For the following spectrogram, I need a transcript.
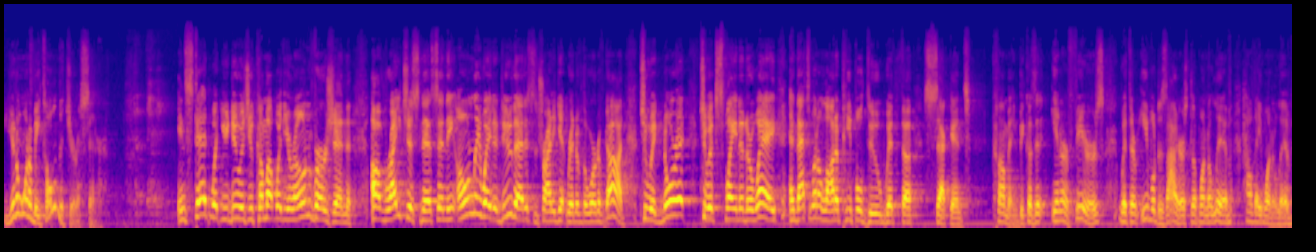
you don't want to be told that you're a sinner. Instead, what you do is you come up with your own version of righteousness, and the only way to do that is to try to get rid of the Word of God, to ignore it, to explain it away, and that's what a lot of people do with the second coming because it interferes with their evil desires to want to live how they want to live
